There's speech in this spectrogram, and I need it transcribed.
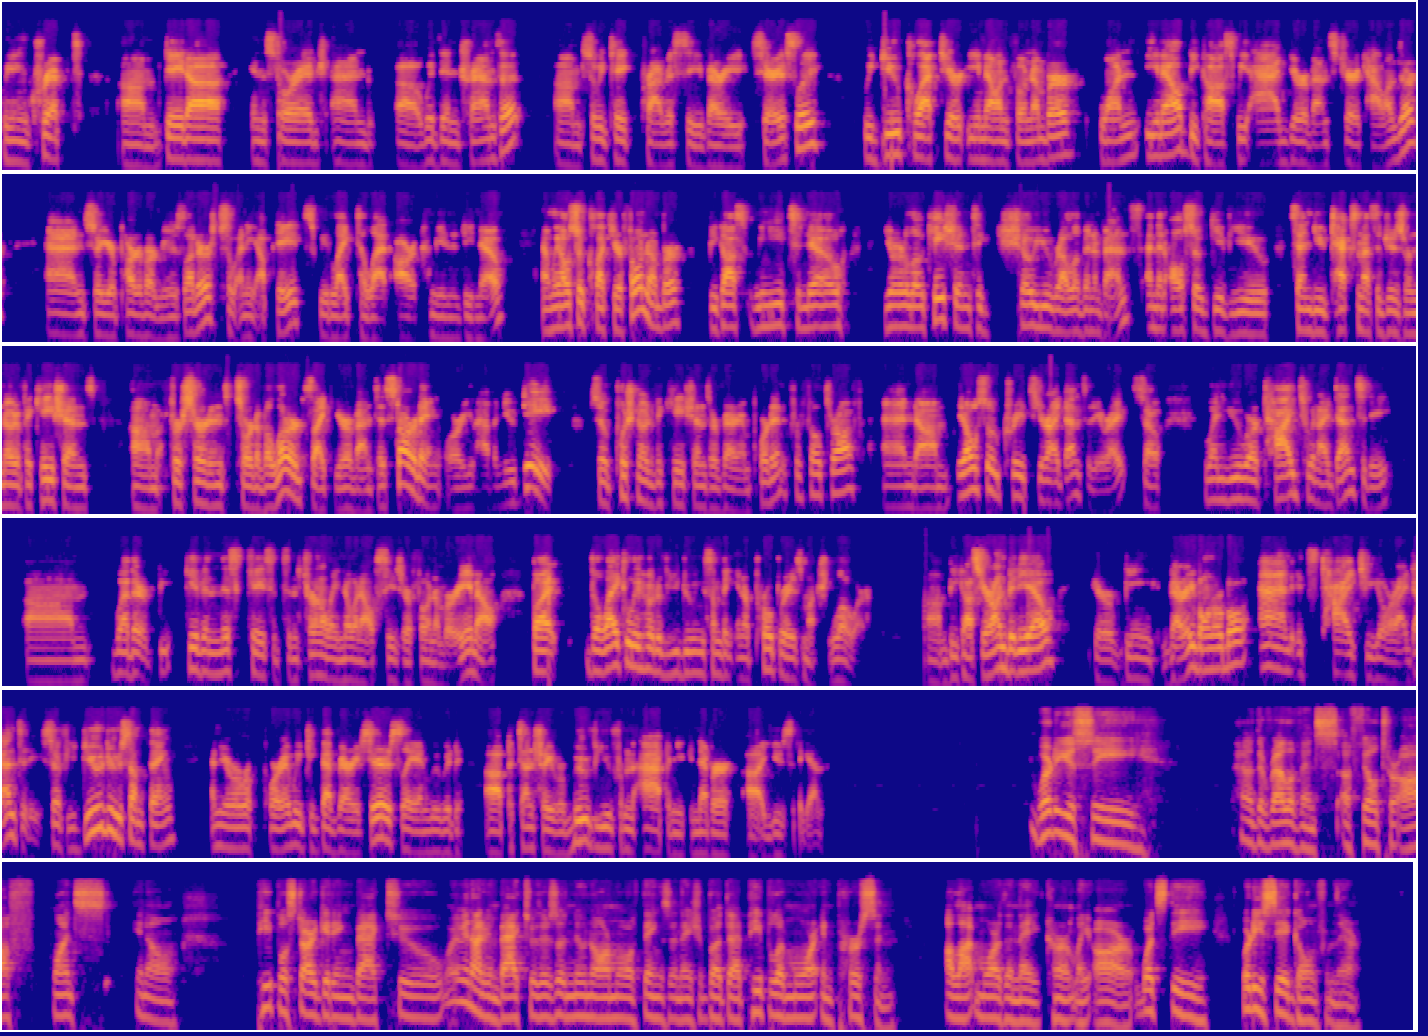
we encrypt um, data in storage and uh, within transit. Um, so we take privacy very seriously. We do collect your email and phone number, one email, because we add your events to your calendar. And so you're part of our newsletter. So any updates, we like to let our community know. And we also collect your phone number because we need to know your location to show you relevant events and then also give you, send you text messages or notifications um, for certain sort of alerts like your event is starting or you have a new date. So push notifications are very important for filter off. And um, it also creates your identity, right? So when you are tied to an identity, um, whether it be given this case, it's internally, no one else sees your phone number or email, but the likelihood of you doing something inappropriate is much lower um, because you're on video, you're being very vulnerable, and it's tied to your identity. So if you do do something and you're reported, we take that very seriously, and we would uh, potentially remove you from the app, and you can never uh, use it again. Where do you see kind of the relevance of filter off once you know? people start getting back to maybe not even back to there's a new normal of things in nature but that people are more in person a lot more than they currently are what's the where do you see it going from there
